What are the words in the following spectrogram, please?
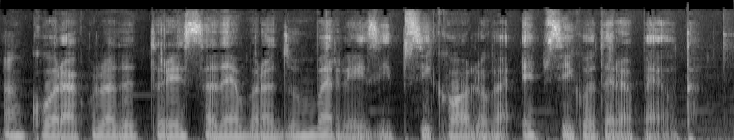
ancora con la dottoressa Deborah Giombarresi, psicologa e psicoterapeuta.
